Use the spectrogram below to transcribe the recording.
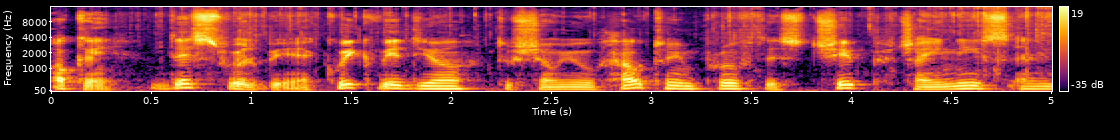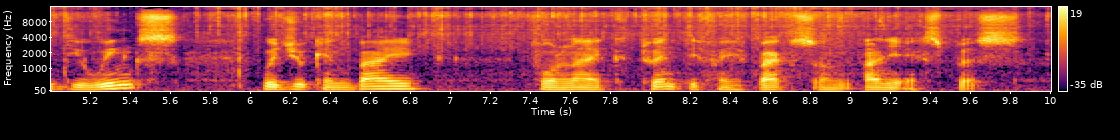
Okay, this will be a quick video to show you how to improve these cheap Chinese LED wings which you can buy for like 25 bucks on AliExpress.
